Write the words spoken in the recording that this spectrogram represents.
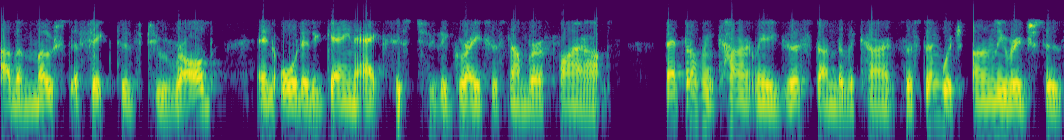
are the most effective to rob in order to gain access to the greatest number of firearms. That doesn't currently exist under the current system, which only registers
